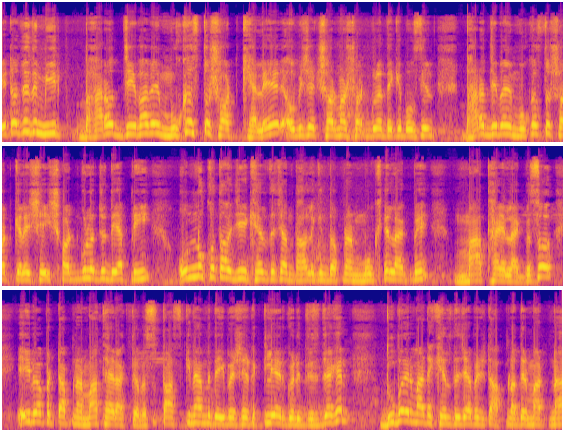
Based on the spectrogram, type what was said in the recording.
এটা যদি মির, ভারত যেভাবে মুখস্থ শট খেলে, অভিষেক শর্মার শটগুলো দেখে বলছিলেন, ভারত যেভাবে মুখস্থ শট খেলে, সেই শটগুলো যদি আপনি অন্য কোথাও গিয়ে খেলতে চান, তাহলে কিন্তু আপনার মুখে লাগবে, মাথায় লাগবে। সো এই ব্যাপারটা আপনার মাথায় রাখতে হবে। সো তাসকিন আহমেদ এই বিষয়ে এটা ক্লিয়ার করে দিয়েছে। দেখেন, দুবাইয়ের মাঠে খেলতে যাবেন, এটা আপনাদের মাঠ না।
